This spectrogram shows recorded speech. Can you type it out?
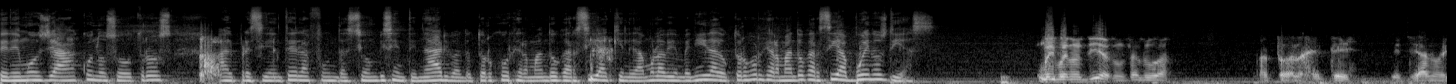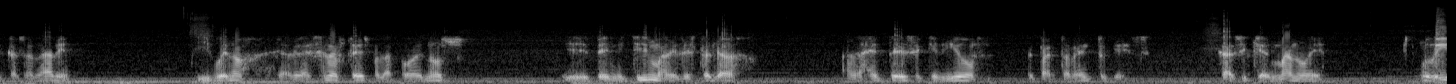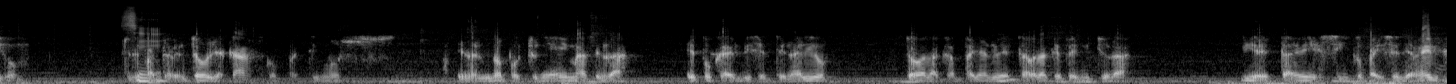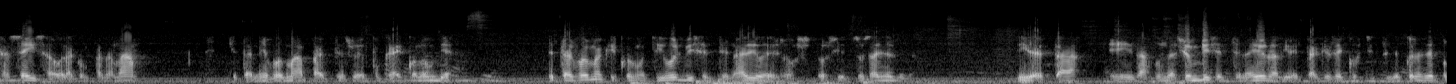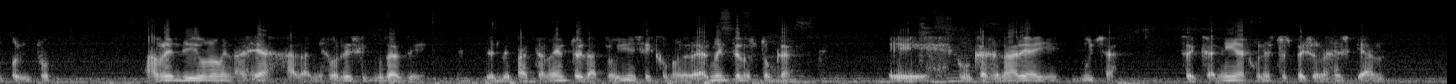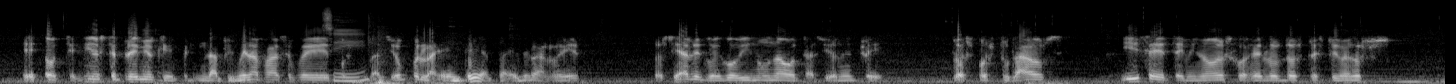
Tenemos ya con nosotros al presidente de la Fundación Bicentenario, al doctor Jorge Armando García, a quien le damos la bienvenida. Doctor Jorge Armando García, buenos días. Muy buenos días, un saludo a, toda la gente de Triano, de Casanare. Y bueno, agradecer a ustedes para podernos eh, permitir manifestar a la gente de ese querido departamento que es casi que hermano de dijo el departamento de Boyacá. Compartimos en alguna oportunidad y más en la época del bicentenario toda la campaña libertadora que permitió la libertad de cinco países de América, seis ahora con Panamá, que también formaba parte de su época de Colombia. De tal forma que con motivo del bicentenario de los 200 años de la libertad, eh, la Fundación Bicentenario de la Libertad que se constituyó con ese propósito ha rendido un homenaje a, las mejores figuras de, del departamento, de la provincia y como realmente nos toca eh, con Casanare hay mucha cercanía con estos personajes que han eh, obtenido este premio que en la primera fase fue postulación por la gente a través de las redes sociales, luego vino una votación entre los postulados y se determinó escoger los dos, tres primeros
